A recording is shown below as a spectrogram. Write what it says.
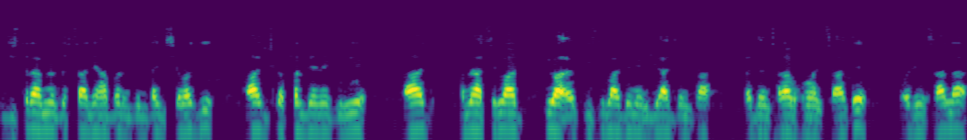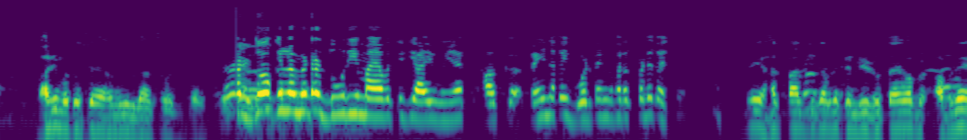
जिस तरह हमने दस साल यहाँ पर जनता की सेवा की, आज उसका फल देने के लिए, आज हमें आशीर्वाद तीसरी बात देने के लिए आज जनता का जन सैलाब हमारे साथ है और इन भारी मतों से हम ये विधानसभा जीते हैं दो किलोमीटर दूरी मायावती जी आई हुई है। और कहीं ना कहीं वोट बैंक में फ़र्क पड़ेगा इस पर? हर पार्टी का अपना कैंडिडेट होता है अपने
